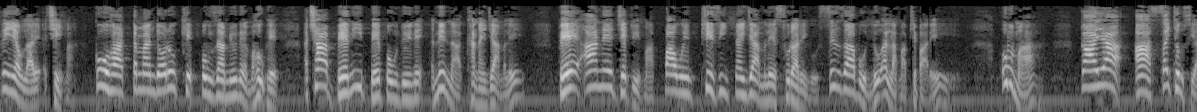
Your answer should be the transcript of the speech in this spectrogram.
သင်ရောက်လာတဲ့အချိန်မှာကိုဟာတမန်တော်တို့ခေပုံစံမျိုးနဲ့မဟုတ်ဘဲအခြားဘယ်နည်းဘယ်ပုံတွေနဲ့အနစ်နာခံနိုင်ကြမလဲ ဘယ်အားနည်းချက်တွေမှာပါဝင်ဖြည့်ဆည်းနိုင်ကြမလဲဆိုတာတွေကိုစဉ်းစားဖို့လိုအပ်လာမှာဖြစ်ပါတယ်ဥပမာကာယအားစိုက်ထုတ်เสีย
